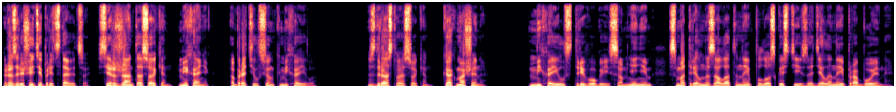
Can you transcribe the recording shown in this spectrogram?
Разрешите представиться? Сержант Осокин, механик», — обратился он к Михаилу. «Здравствуй, Осокин. Как машина?» Михаил с тревогой и сомнением смотрел на залатанные плоскости и заделанные пробоины.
